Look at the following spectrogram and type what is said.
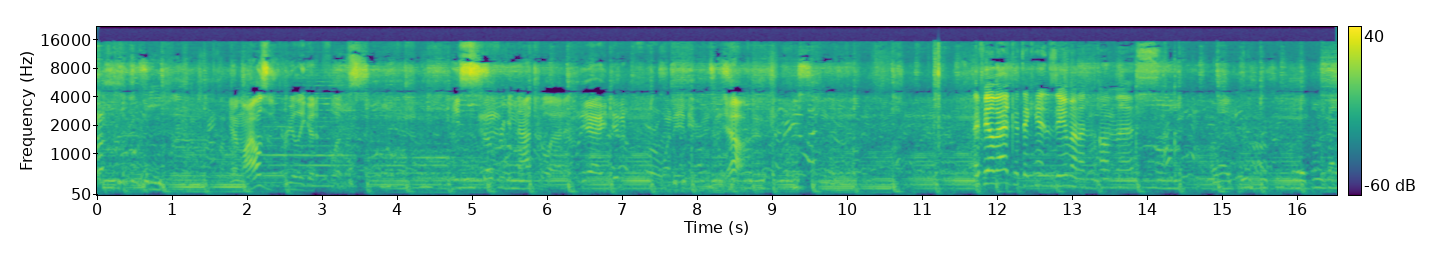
Dude, Miles? Yeah, Miles is really good at flips. He's so freaking natural at it. Yeah, he did it before 180. Right? Yeah. I feel bad because I can't zoom on on this. Alright, Chris, let's see for the third back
